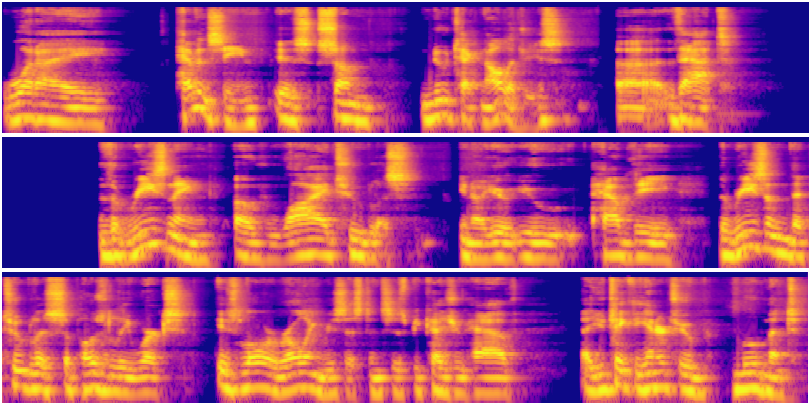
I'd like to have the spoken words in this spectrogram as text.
What I haven't seen is some new technologies uh, that the reasoning of why tubeless, you know, you you have the the reason that tubeless supposedly works is lower rolling resistance is because you have uh, you take the inner tube movement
